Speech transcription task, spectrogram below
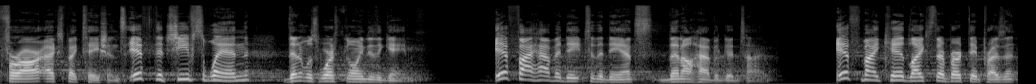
for our expectations. If the Chiefs win, then it was worth going to the game. If I have a date to the dance, then I'll have a good time. If my kid likes their birthday present,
